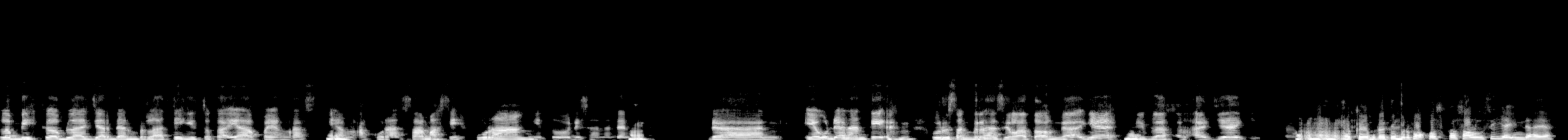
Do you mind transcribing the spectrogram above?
lebih ke belajar dan berlatih gitu, Kak, ya, apa yang ras yang aku rasa masih kurang gitu di sana dan dan ya udah nanti urusan berhasil atau enggaknya Mhm. di belakang aja gitu. Mhm. Oke, Gitu, berarti berfokus ke solusi ya, Indah, ya? Iya,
